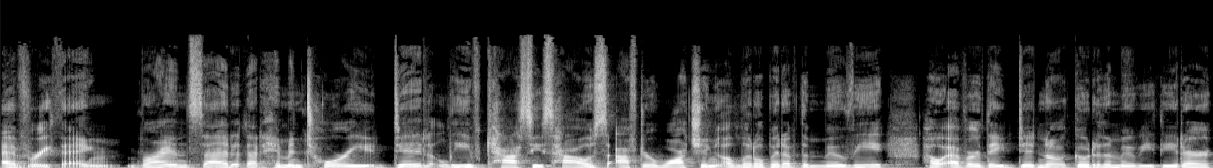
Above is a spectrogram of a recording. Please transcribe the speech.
everything. Brian said that him and Torey did leave Cassie's house after watching a little bit of the movie. However, they did not go to the movie theater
